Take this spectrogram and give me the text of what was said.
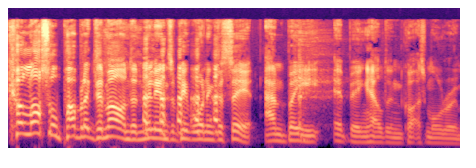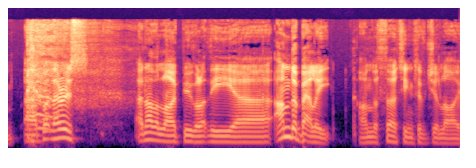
colossal public demand and millions of people wanting to see it, and B, it being held in quite a small room. Uh, but there is another live bugle at the uh, Underbelly on the 13th of July,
